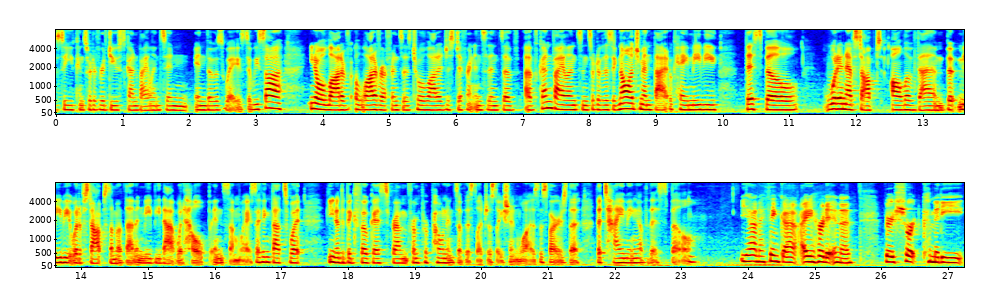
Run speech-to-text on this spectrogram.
so you can sort of reduce gun violence in in those ways. So we saw, you know, a lot of a lot of references to a lot of just different incidents of, of gun violence and sort of this acknowledgement that, okay, maybe this bill wouldn't have stopped all of them, but maybe it would have stopped some of them, and maybe that would help in some way. So I think that's what you know the big focus from from proponents of this legislation was, as far as the the timing of this bill. Yeah, and I think uh, I heard it in a very short committee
